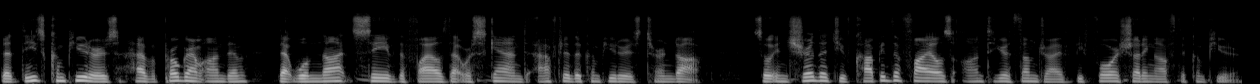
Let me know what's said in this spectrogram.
that these computers have a program on them that will not save the files that were scanned after the computer is turned off. So ensure that you've copied the files onto your thumb drive before shutting off the computer.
